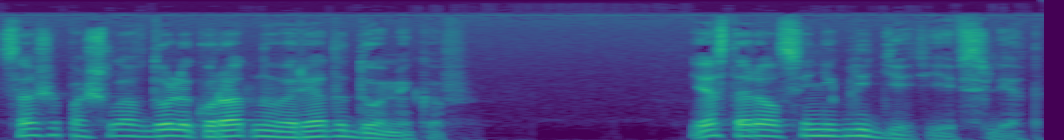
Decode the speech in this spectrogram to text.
Саша пошла вдоль аккуратного ряда домиков. Я старался не глядеть ей вслед.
